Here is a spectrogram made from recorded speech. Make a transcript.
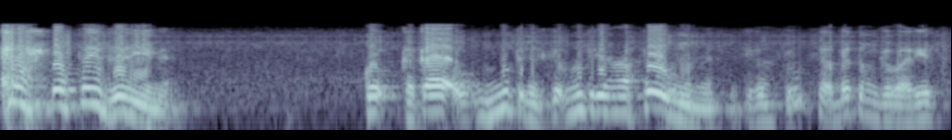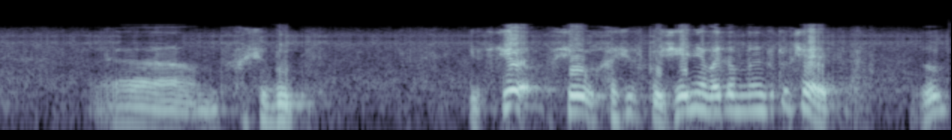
Что стоит за ними? Какая внутренность, внутренняя наполненность этих инструкций, об этом говорит э, хасидут. И все, все хасидское учение в этом и заключается. Тут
